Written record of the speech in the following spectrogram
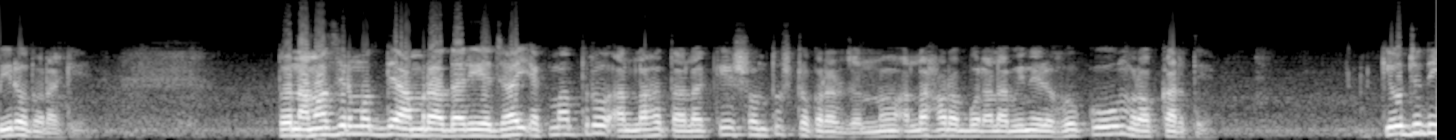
বিরত রাখে। তো নামাজের মধ্যে আমরা দাঁড়িয়ে যাই একমাত্র আল্লাহ তালাকে সন্তুষ্ট করার জন্য, আল্লাহ রব্বুল আলমিনের হুকুম রক্ষার্থে। কেউ যদি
